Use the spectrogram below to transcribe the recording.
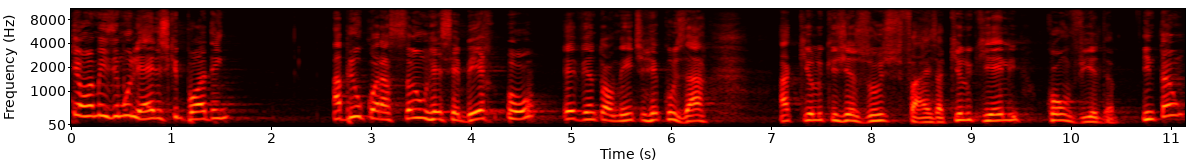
e homens e mulheres que podem abrir o coração, receber ou, eventualmente, recusar aquilo que Jesus faz, aquilo que ele convida. Então,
